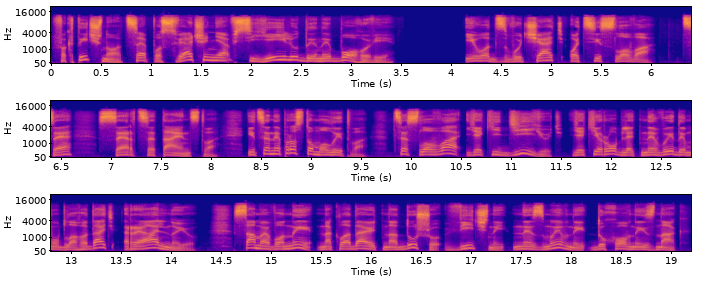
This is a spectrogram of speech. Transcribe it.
Фактично, це посвячення всієї людини Богові. І от звучать оці слова. Це серце таїнства. І це не просто молитва, це слова, які діють, які роблять невидиму благодать реальною. Саме вони накладають на душу вічний, незмивний духовний знак.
